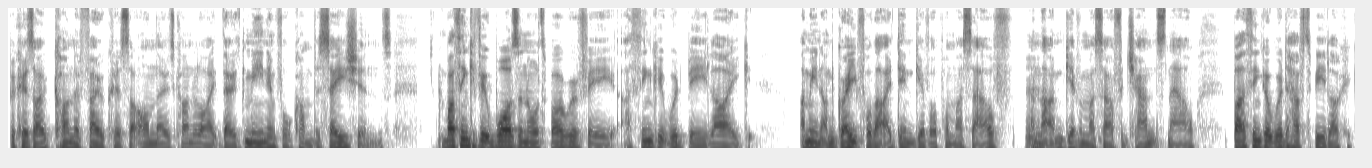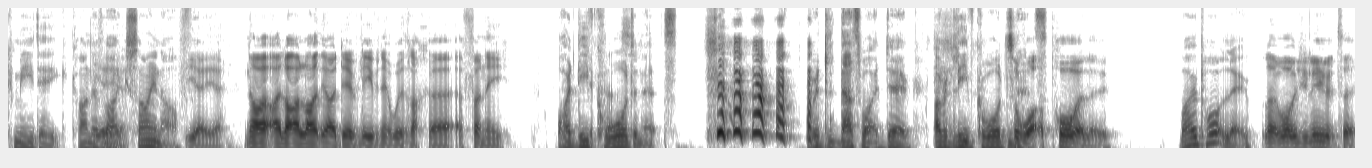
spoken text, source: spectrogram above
because I kind of focus on those kind of like those meaningful conversations. But I think if it was an autobiography, I think it would be like, I mean, I'm grateful that I didn't give up on myself and that I'm giving myself a chance now. But I think it would have to be like a comedic kind of Yeah, like yeah. sign off. Yeah, yeah. No, I, I, I like the idea of leaving it with like a, a funny. Or I'd leave coordinates. I would, that's what I'd do. I would leave coordinates. So what? A Portaloo? Why Portaloo? Like, what would you leave it to?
